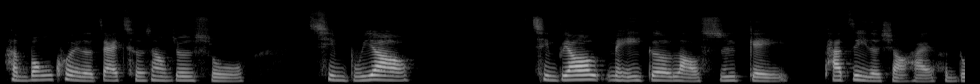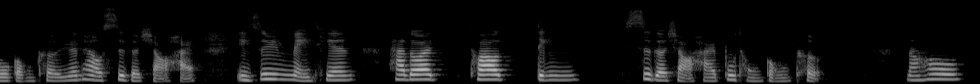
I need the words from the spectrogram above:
很崩溃的在车上，就是说。请不要请不要每一个老师给他自己的小孩很多功课，因为他有四个小孩，以至于每天他都在都要盯四个小孩不同功课。然后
